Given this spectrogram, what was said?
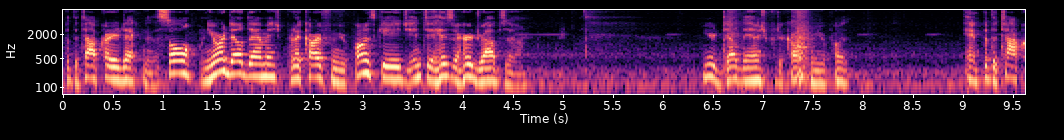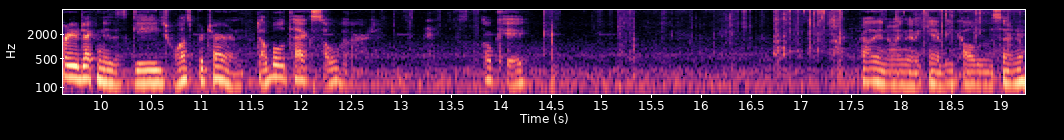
Put the top card of your deck into the soul. When you are dealt damage, put a card from your opponent's gauge into his or her drop zone. When you're dealt damage, put a card from your opponent. And put the top card of your deck into this gauge once per turn. Double attack soul guard. Okay. Probably annoying that it can't be called to the center.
